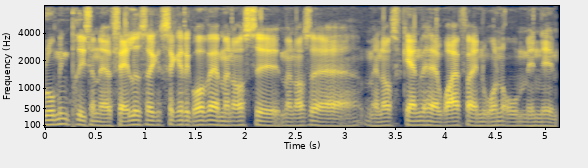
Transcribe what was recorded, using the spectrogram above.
roamingpriserne er faldet, så, så kan det godt være, at man også, øh, man også, er, man også gerne vil have wifi i Nord-Norge, men, øh,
